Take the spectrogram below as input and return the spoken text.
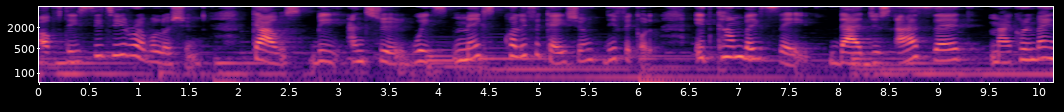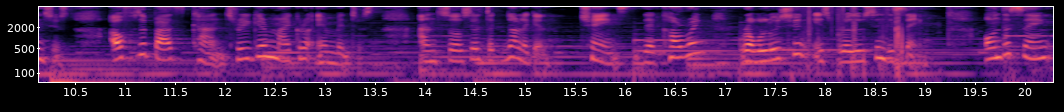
of the city revolution, cause B C which makes qualification difficult, it can be said that just as the microinventions of the past can trigger micro inventions and social technological change, the current revolution is producing the same. On the same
